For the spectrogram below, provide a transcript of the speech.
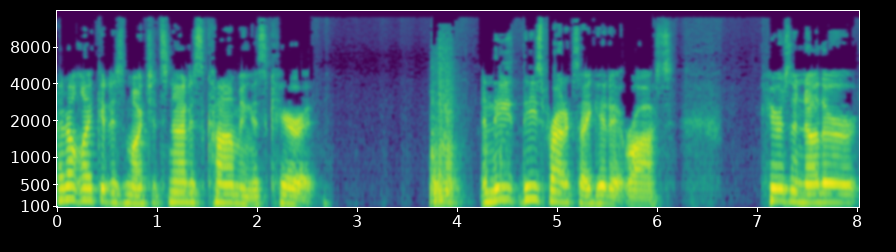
I don't like it as much. It's not as calming as carrot. And these, these products I get at Ross. Here's another,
